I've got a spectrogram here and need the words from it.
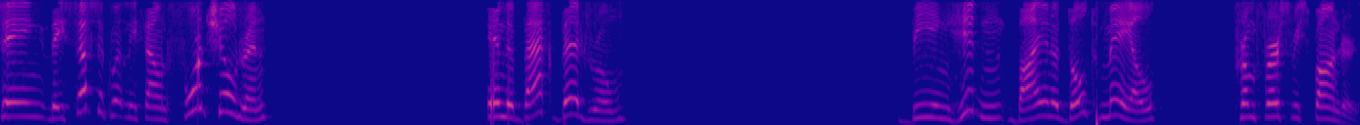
saying they subsequently found four children in the back bedroom being hidden by an adult male from first responders.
